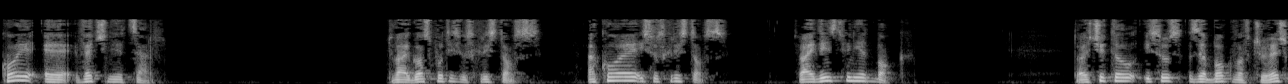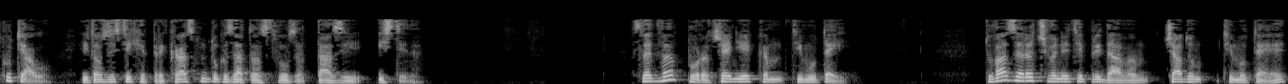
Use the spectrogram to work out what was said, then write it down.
Кой е вечният цар? Това е Господ Исус Христос. А кой е Исус Христос? Това е единственият Бог. Той е считал Исус за Бог в човешко тяло и този стих е прекрасно доказателство за тази истина. Следва поръчение към Тимотей. Това заръчване ти придавам, чадо Тимотее,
